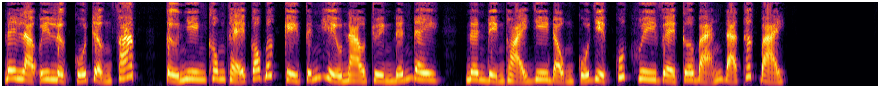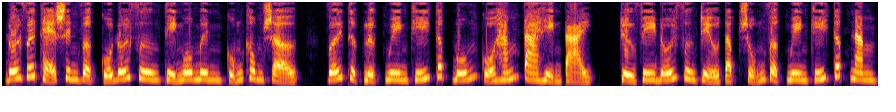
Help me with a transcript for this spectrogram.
đây là uy lực của trận pháp, tự nhiên không thể có bất kỳ tín hiệu nào truyền đến đây, nên điện thoại di động của diệp quốc huy về cơ bản đã thất bại. Đối với thẻ sinh vật của đối phương thì ngô minh cũng không sợ, với thực lực nguyên khí cấp bốn của hắn ta hiện tại, trừ phi đối phương triệu tập sủng vật nguyên khí cấp năm,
